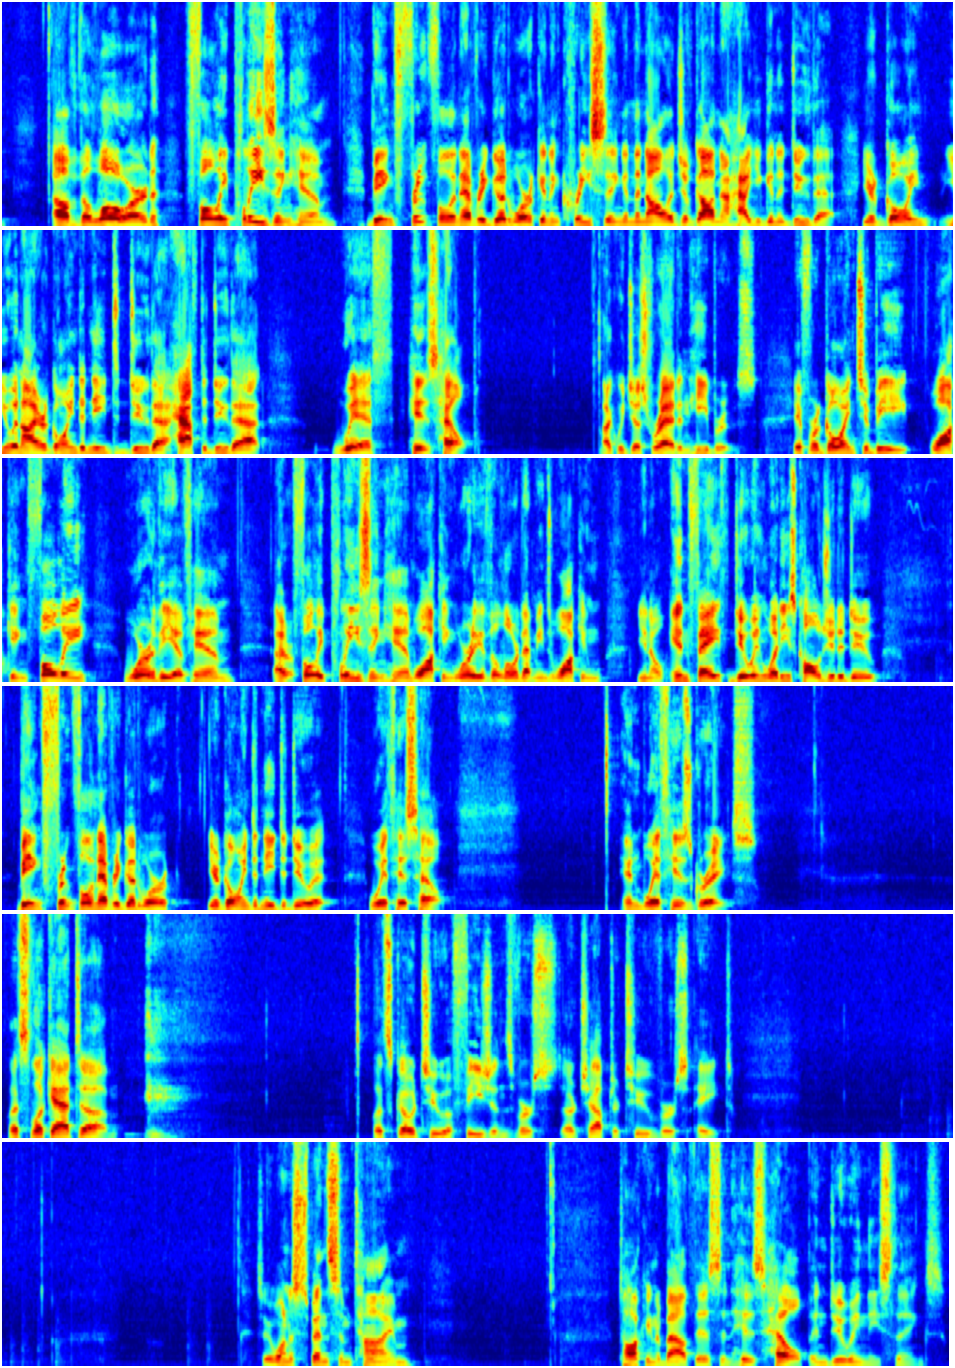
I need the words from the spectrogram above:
of the Lord, fully pleasing him, being fruitful in every good work and increasing in the knowledge of God. Now, how are you going to do that? You're going, you and I are going to need to do that, have to do that with his help. Like we just read in Hebrews. If we're going to be walking fully worthy of him, uh, fully pleasing him, walking worthy of the Lord, that means walking, you know, in faith, doing what he's called you to do, being fruitful in every good work, you're going to need to do it with His help and with His grace. Let's look at, uh, let's go to Ephesians, verse, or chapter 2, verse 8. So we want to spend some time talking about this and his help in doing these things.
